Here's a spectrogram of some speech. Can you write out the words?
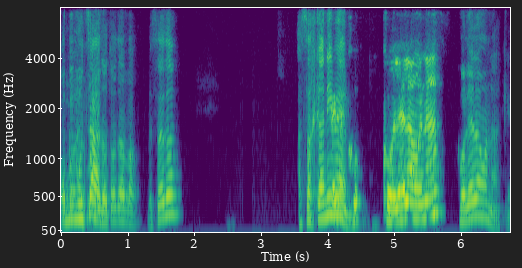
או וואי, ממוצע, וואי. זה אותו דבר, בסדר? השחקנים רגע, הם, כולל העונה? כולל העונה, כן.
